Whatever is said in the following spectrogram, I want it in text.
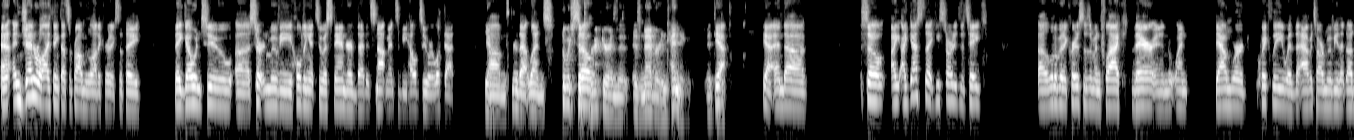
And in general, I think that's a problem with a lot of critics that they they go into a certain movie holding it to a standard that it's not meant to be held to or looked at yeah. um, through that lens. So which the director and the, is never intending. It yeah, yeah, and uh, so I, I guess that he started to take a little bit of criticism and flack there and went downward quickly with the Avatar movie that does,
